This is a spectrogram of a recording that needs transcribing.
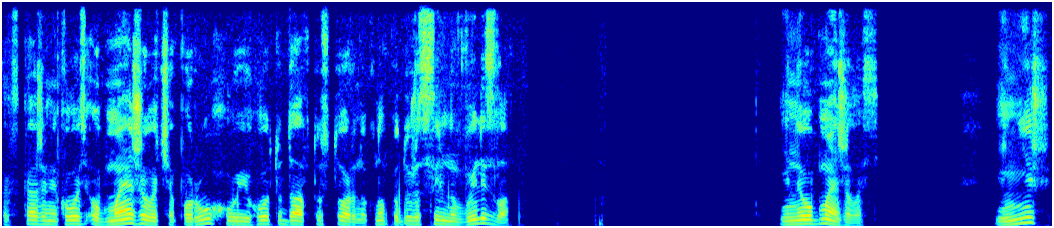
так скажемо, якогось обмежувача по руху його туди, в ту сторону. Кнопка дуже сильно вилізла і не обмежилась. І ніж,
